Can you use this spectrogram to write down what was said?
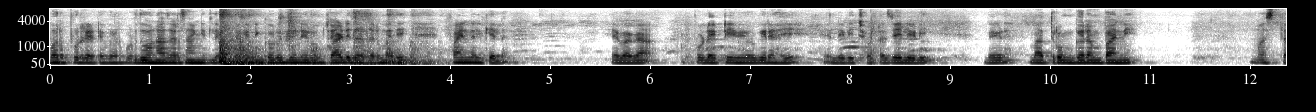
भरपूर रेट आहे भरपूर. दोन हजार सांगितले होते त्यांनी करून दोन्ही रूमचे अडीच हजारमध्ये फायनल केलं. हे बघा पुढे टी व्ही वगैरे आहे. एल ई डी छोटाच L E D bed bathroom गरम पाणी. मस्त.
